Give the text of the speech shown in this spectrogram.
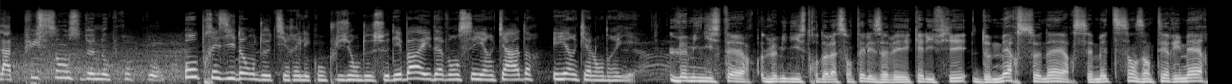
la puissance de nos propos. Au président de tirer les conclusions de ce débat et d'avancer un cadre et un calendrier. Le ministère, le ministre de la Santé les avait qualifiés de mercenaires, ces médecins intérimaires,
